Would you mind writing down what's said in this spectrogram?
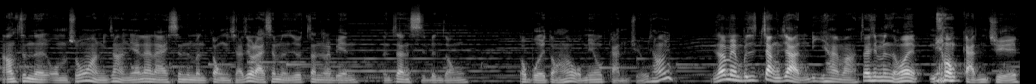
然后真的，我们说哇，你这样你来来深圳门动一下，就来深圳门就站在那边，能站十分钟都不会动。他说我没有感觉，我想，哎你那边不是降价很厉害吗？在这边怎么会没有感觉？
